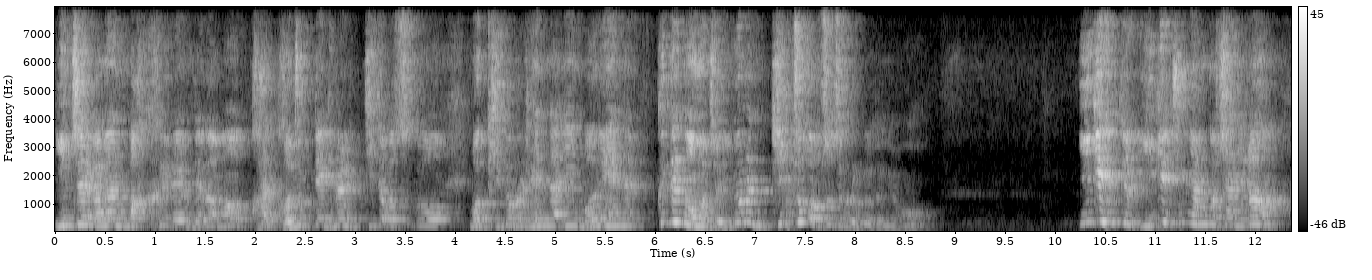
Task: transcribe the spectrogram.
인천에 가면 막 그래요. 내가 뭐 거- 거죽대기를 뒤집어 쓰고 뭐 기도를 했나니 뭐니 했는 근데 넘어져. 이거는 기초가 없어서 그러거든요. 이게 이게 중요한 것이 아니라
